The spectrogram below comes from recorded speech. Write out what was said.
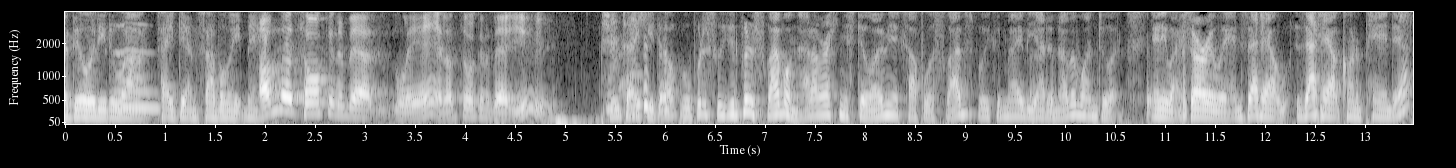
ability to uh, take down sub elite men. I'm not talking about Leanne. I'm talking about you. She'll take you. Down. We'll put a, we could put a slab on that. I reckon you still owe me a couple of slabs, but we could maybe add another one to it. Anyway, sorry, Leanne. Is that how is that how it kind of panned out?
